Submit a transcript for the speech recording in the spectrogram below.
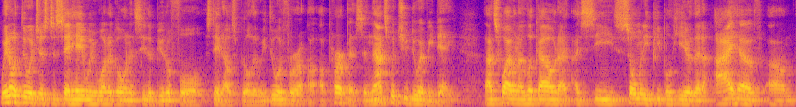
We don't do it just to say, hey, we want to go in and see the beautiful State House building. We do it for a, a purpose, and that's what you do every day. That's why when I look out, I, I see so many people here that I have um,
